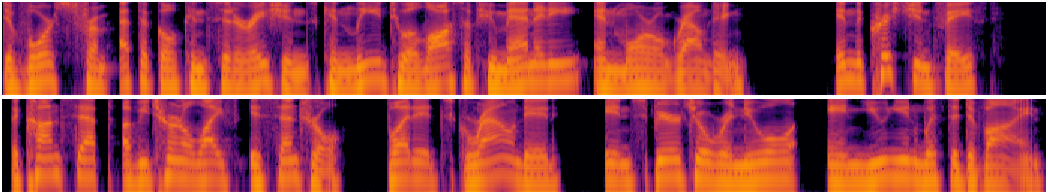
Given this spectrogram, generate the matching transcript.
divorced from ethical considerations, can lead to a loss of humanity and moral grounding. In the Christian faith, the concept of eternal life is central, but it's grounded in spiritual renewal and union with the divine,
